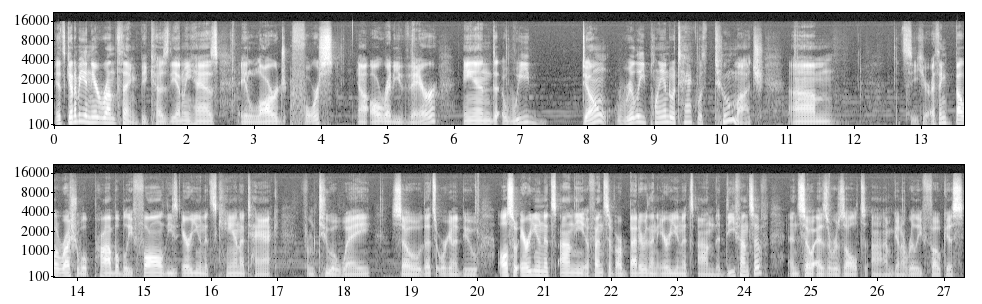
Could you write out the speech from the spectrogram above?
It's going to be a near-run thing because the enemy has a large force uh, already there, and we don't really plan to attack with too much. Um, Let's see here. I think Belorussia will probably fall. These air units can attack from two away, so that's what we're going to do. Also, air units on the offensive are better than air units on the defensive, and so as a result, uh, I'm going to really focus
